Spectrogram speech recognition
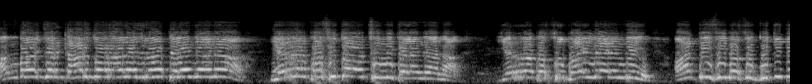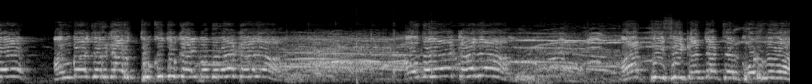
అంబాజర్ కారుతో రాలేదురా తెలంగాణ. ఎర్ర బస్సుతో వచ్చింది తెలంగాణ. ఎర్ర బస్సు బయలుదేరింది. ఆర్టీసీ బస్సు గుద్దితే అంబాజర్ గారు తుక్కు తుక్కు అయిపోతుందా కాదా? అవుతుందా కాదా? ఆర్టీసీ కండక్టర్ కొడుకుగా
